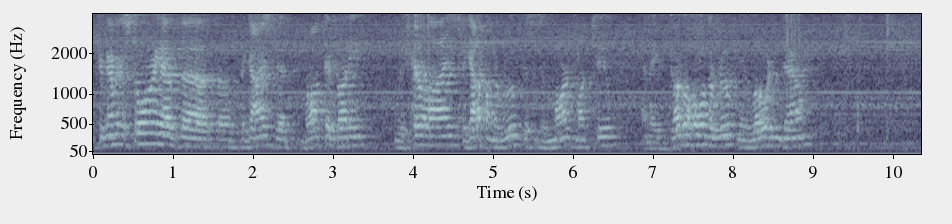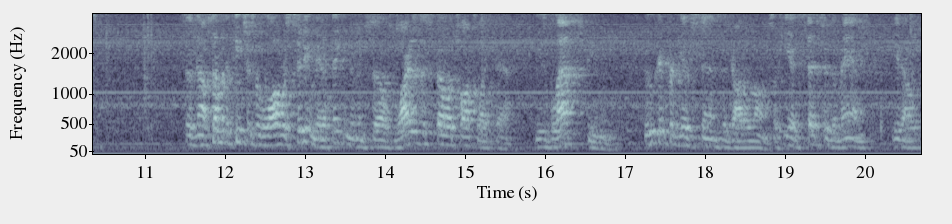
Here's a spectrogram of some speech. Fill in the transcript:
If you remember the story of the, of the guys that brought their buddy who was paralyzed, they got up on the roof. This is in Mark, Mark 2, and they dug a hole in the roof and they lowered him down. It says, Now some of the teachers of the law were sitting there thinking to themselves, Why does this fellow talk like that? He's blaspheming. Who can forgive sins but God alone? So he had said to the man, You know,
